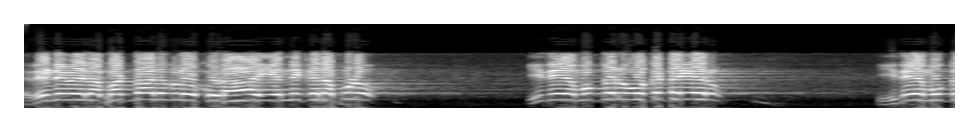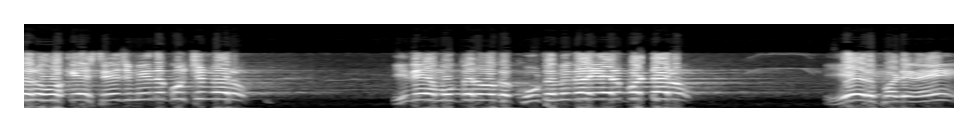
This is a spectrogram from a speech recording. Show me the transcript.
రెండు వేల పద్నాలుగులో కూడా ఈ ఎన్నికలప్పుడు ఇదే ముగ్గురు ఒకటయ్యారు. ఇదే ముగ్గురు ఒకే స్టేజ్ మీద కూర్చున్నారు. ఇదే ముగ్గురు ఒక కూటమిగా ఏర్పడ్డారు. ఏర్పడిన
